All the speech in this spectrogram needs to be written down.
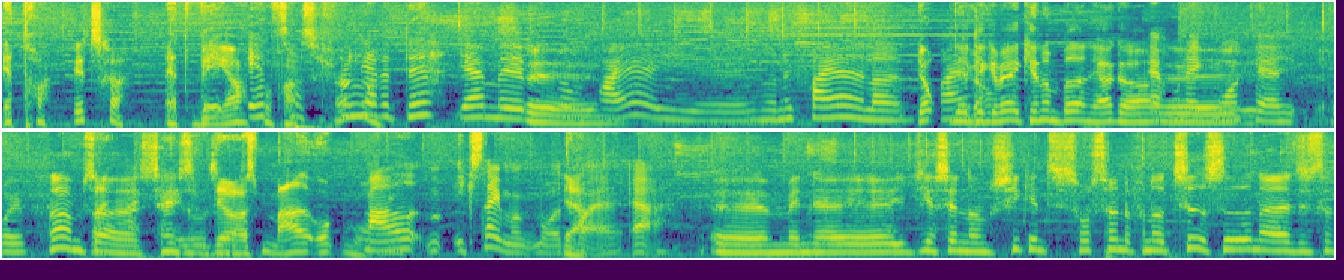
Etre etra. at være på Efter, fransk. selvfølgelig er det det. Ja, med Øh. øh, Freja i... Øh, hun ikke Freja, eller... Jo, Freja? Det, det kan være, jeg kender dem bedre, end jeg gør. Ja, hun er ikke Øh, mor, kan jeg røbe. Nå, men så Nej, nej. sagde Det er også meget ung mor. Meget ekstrem ung mor, Ja. tror jeg. Ja. Øh, men øh, de har sendt noget musik ind til Sort Søndag for noget tid siden, og det, så,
